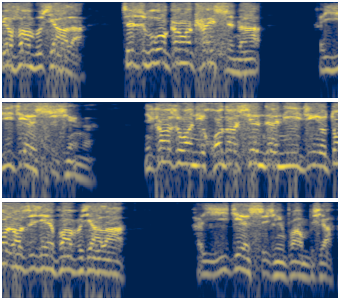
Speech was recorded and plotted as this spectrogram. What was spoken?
要放不下了，这只不过刚刚开始呢，还一件事情呢。你告诉我，你活到现在，你已经有多少事情放不下了？还一件事情放不下，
